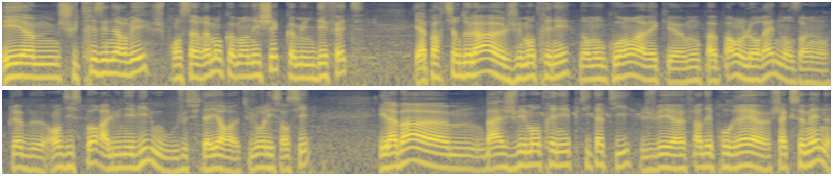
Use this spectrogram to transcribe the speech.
Et euh, je suis très énervé, je prends ça vraiment comme un échec, comme une défaite. Et à partir de là, je vais m'entraîner dans mon coin avec mon papa en Lorraine, dans un club handisport à Lunéville, où je suis d'ailleurs toujours licencié. Et là-bas, euh, bah, je vais m'entraîner petit à petit. Je vais euh, faire des progrès euh, chaque semaine.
